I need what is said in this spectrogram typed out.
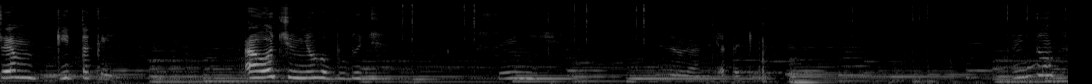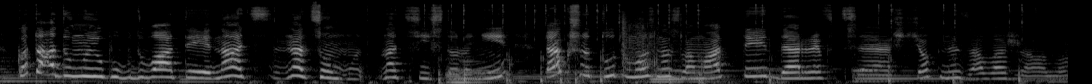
цим кіт такий. А очі в нього будуть сині і зелені, отакі. Ну, кота думаю побудувати на, на цьому на цій стороні. Так що тут можна зламати деревце, щоб не заважало.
